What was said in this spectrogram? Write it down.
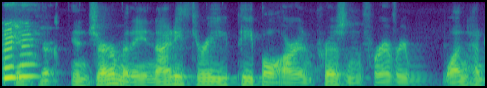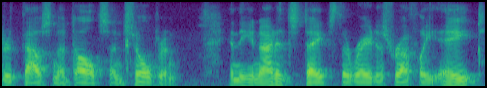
Mm-hmm. In, in, Germany, 93 people are in prison for every 100,000 adults and children. In the United States, the rate is roughly eight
